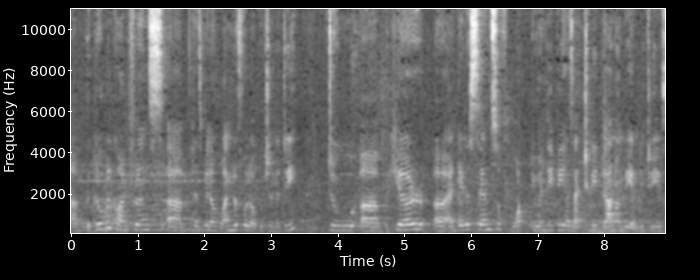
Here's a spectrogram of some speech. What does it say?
Um, the global conference uh, has been a wonderful opportunity to uh, hear uh, and get a sense of what UNDP has actually done on the MDGs,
